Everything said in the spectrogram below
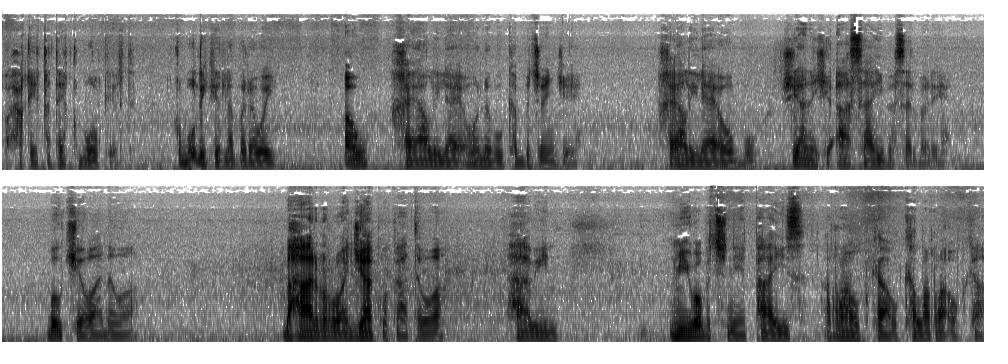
ئەو حەقیقەتەی قبووڵ کرد. قبووڵی کرد لەبەرئەوەی ئەو خەیاڵی لای ئەوە نەبوو کە بجەنگێ. خەیاڵی لای ئەوە بوو ژیانێکی ئاسایی بەسەر بەرێ. بەو کێوانەوە. بەهار بڕوا گیا کۆکاتەوە، هاوین میوە بچنێ، پاییز ڕاو بکا و کەڵە ڕاو بکا،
